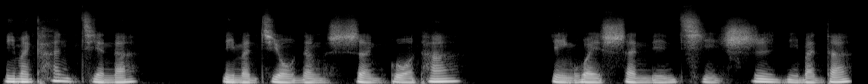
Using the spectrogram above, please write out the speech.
你们看见了。你们就能胜过他，因为圣灵启示你们的，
